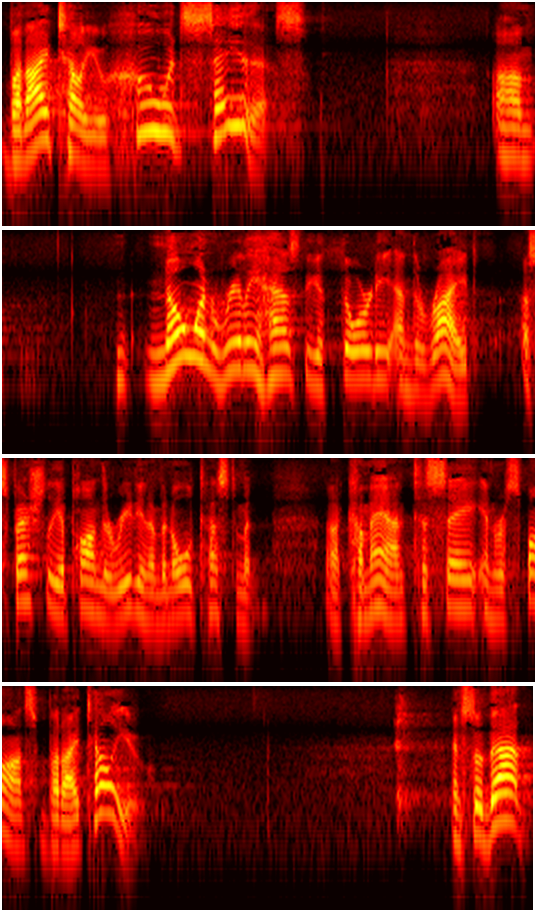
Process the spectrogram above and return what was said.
but I tell you, who would say this? Um, no one really has the authority and the right, especially upon the reading of an Old Testament uh, command, to say in response, But I tell you. And so that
